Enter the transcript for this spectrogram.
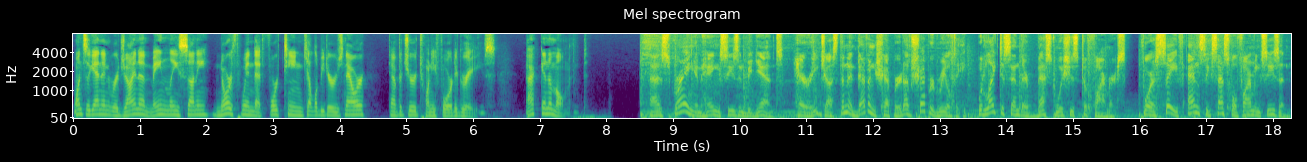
Once again in Regina, mainly sunny, north wind at 14 kilometers an hour, temperature 24 degrees. Back in a moment. As spraying and haying season begins, Harry, Justin, and Devin Shepherd of Shepherd Realty would like to send their best wishes to farmers for a safe and successful farming season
